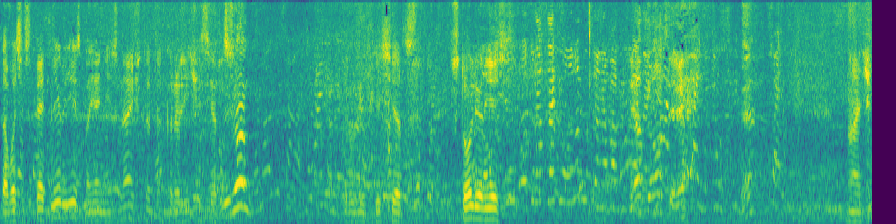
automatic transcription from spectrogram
За 85 лир есть, но я не знаю, что это кроличье сердце. Кроличье сердце. 100 лир есть. Значит,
